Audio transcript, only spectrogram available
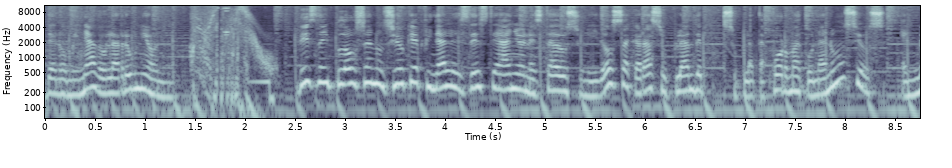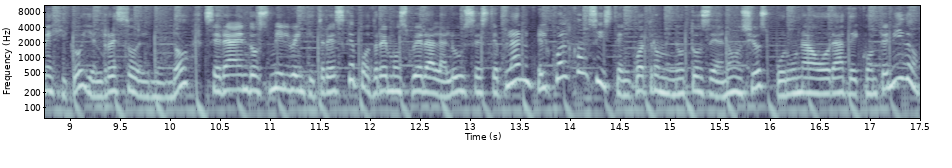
denominado La Reunión. Disney Plus anunció que a finales de este año en Estados Unidos sacará su plan de su plataforma con anuncios. En México y el resto del mundo será en 2023 que podremos ver a la luz este plan, el cual consiste en cuatro minutos de anuncios por una hora de contenido.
